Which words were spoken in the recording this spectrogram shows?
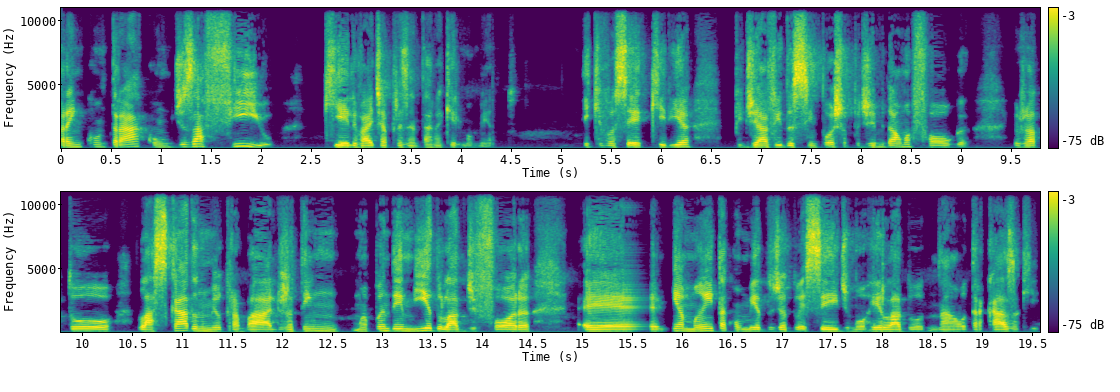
para encontrar com o desafio que ele vai te apresentar naquele momento. E que você queria pedir à vida assim, poxa, podia me dar uma folga. Eu já estou lascada no meu trabalho, já tem uma pandemia do lado de fora, é, minha mãe está com medo de adoecer e de morrer lá do, na outra casa que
